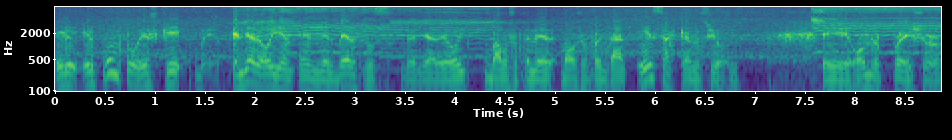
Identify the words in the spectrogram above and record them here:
el, punto es que el día de hoy, en, el versus del día de hoy, vamos a tener, vamos a enfrentar esa canción, eh, Under Pressure.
